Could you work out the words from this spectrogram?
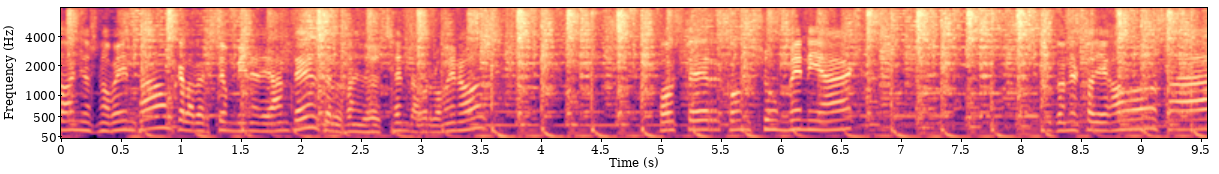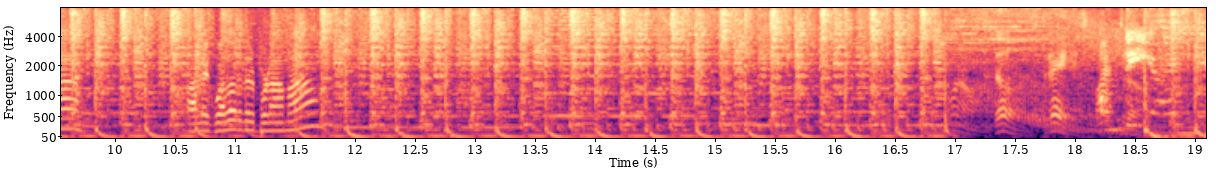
Años 90, aunque la versión viene de antes, de los años 80 por lo menos. Poster Consum Maniac. Y con esto llegamos a, al ecuador del programa. Uno, dos, tres, cuatro.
